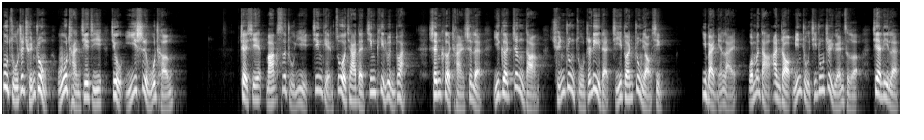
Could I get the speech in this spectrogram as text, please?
不组织群众，无产阶级就一事无成。这些马克思主义经典作家的精辟论断，深刻阐释了一个政党群众组织力的极端重要性。一百年来，我们党按照民主集中制原则，建立了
